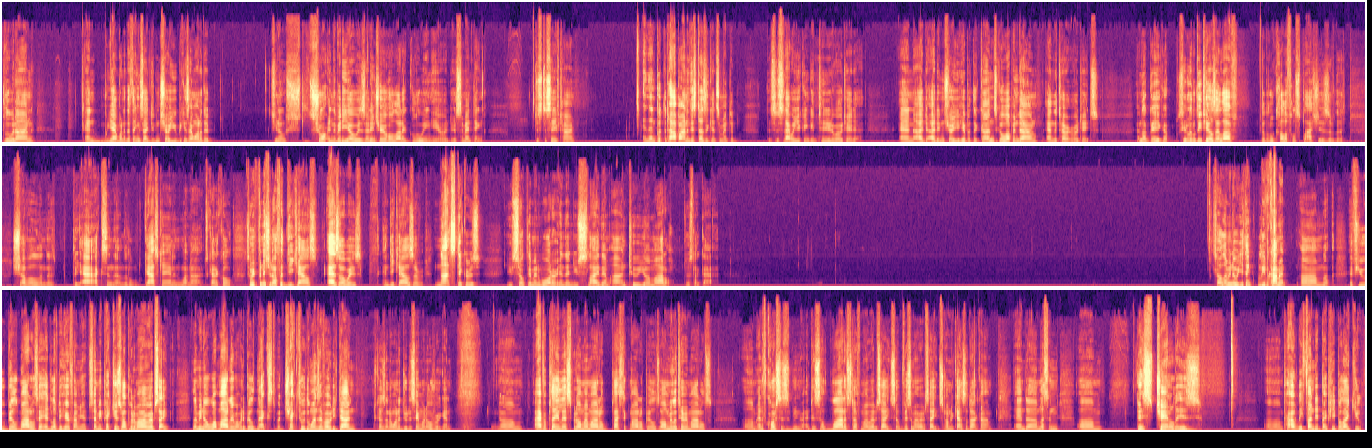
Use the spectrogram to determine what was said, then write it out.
Glue it on. And yeah, one of the things I didn't show you because I wanted to, you know, sh shorten the video is I didn't show you a whole lot of gluing here or cementing, just to save time. And then put the top on, and this doesn't get cemented. This is that way you can continue to rotate it. And I, I didn't show you here, but the guns go up and down, and the turret rotates. And look, there you go. See the little details I love? The little colorful splashes of the shovel and the the axe and the little gas can and whatnot. It's kind of cool. So we finish it off with decals, as always. And decals are not stickers. You soak them in water and then you slide them onto your model, just like that. So let me know what you think. Leave a comment. Um, if you build models, hey, I'd love to hear from you. Send me pictures. I'll put them on my website. Let me know what model you want me to build next, but check through the ones I've already done because I don't want to do the same one over again. Um, I have a playlist, but all my model, plastic model builds, all military models. Um, and of course, there's, you know, there's a lot of stuff on my website. So visit my website, stormthecastle.com. And um, listen, um, this channel is um, proudly funded by people like you.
